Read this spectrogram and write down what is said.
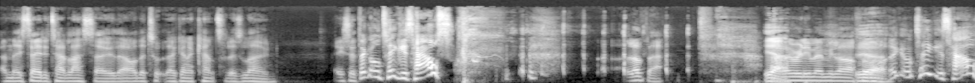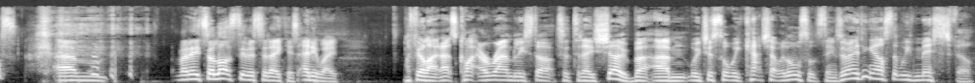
and they say to Ted Lasso that oh, they're, t- they're going to cancel his loan. He said they're going to take his house. I love that. Yeah. that really made me laugh. Yeah. lot. they're going to take his house. Um, but it's a lot to do with today, kids. Anyway. I feel like that's quite a rambly start to today's show, but um, we just thought we'd catch up with all sorts of things. Is there anything else that we've missed, Phil?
